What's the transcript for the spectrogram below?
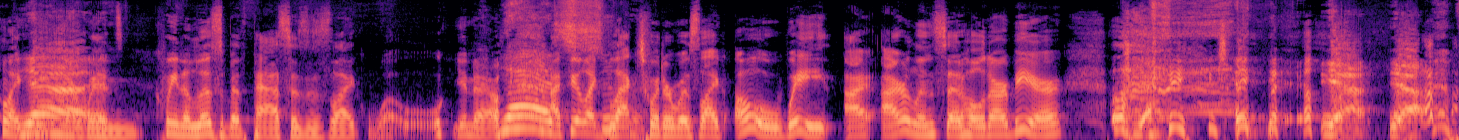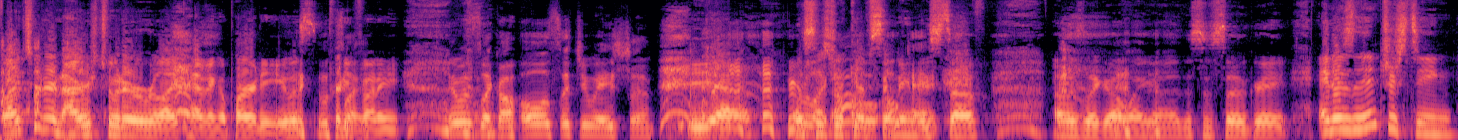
Like yeah, being there when Queen Elizabeth passes is like whoa you know? Yeah I feel like super. Black Twitter was like oh wait I, Ireland said hold our beer. Yeah. yeah yeah. Black Twitter and Irish Twitter were like having a party. It was, it was pretty like, funny. it was like a whole situation. Yeah. We my sister like, oh, kept sending okay. me stuff. I was like oh my god this is so great. And it was an interesting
